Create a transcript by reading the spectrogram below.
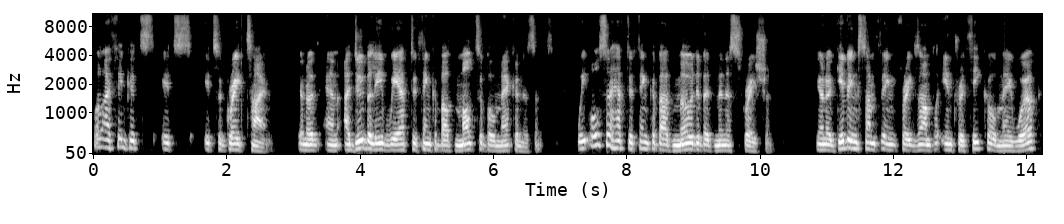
Well, I think it's it's it's a great time, you know, and I do believe we have to think about multiple mechanisms. We also have to think about mode of administration you know, giving something, for example, intrathecal may work,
